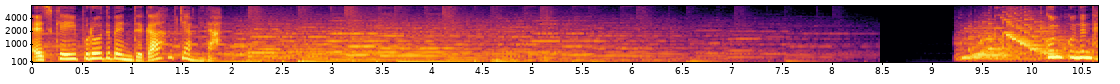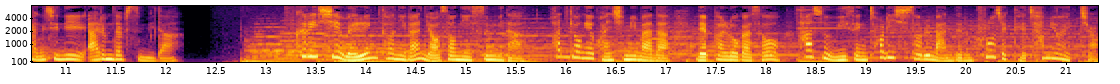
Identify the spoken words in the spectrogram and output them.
SK 브로드밴드가 함께합니다. 꿈꾸는 당신이 아름답습니다. 크리시 웰링턴이란 여성이 있습니다. 환경에 관심이 많아 네팔로 가서 하수 위생 처리 시설을 만드는 프로젝트에 참여했죠.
